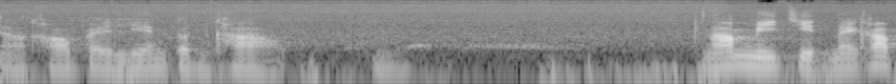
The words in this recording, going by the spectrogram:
นะเขาไปเลี้ยงต้นข้าว น้ำมีจิตไหมครับ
